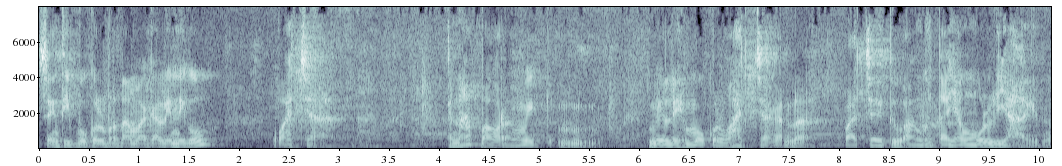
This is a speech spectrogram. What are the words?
Sing dipukul pertama kali niku wajah. Kenapa orang milih mukul wajah? Karena wajah itu anggota yang mulia gitu.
